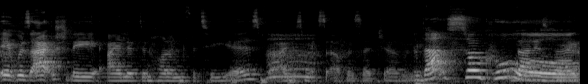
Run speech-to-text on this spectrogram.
it was actually I lived in Holland for two years, but I just mixed it up and said Germany. That's so cool. That is very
